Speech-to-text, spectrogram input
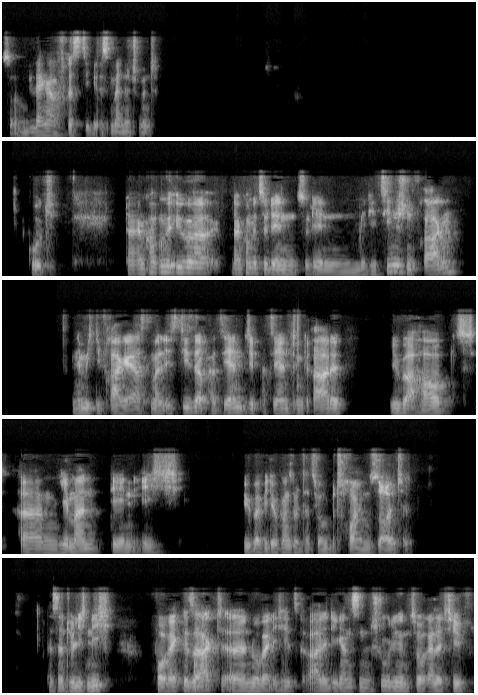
so ein längerfristiges Management. Gut, dann kommen wir über, dann kommen wir zu den, zu den medizinischen Fragen. Nämlich die Frage erstmal, ist dieser Patient, die Patientin gerade überhaupt ähm, jemand, den ich über Videokonsultation betreuen sollte? Das ist natürlich nicht vorweg gesagt, äh, nur weil ich jetzt gerade die ganzen Studien zur relativ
